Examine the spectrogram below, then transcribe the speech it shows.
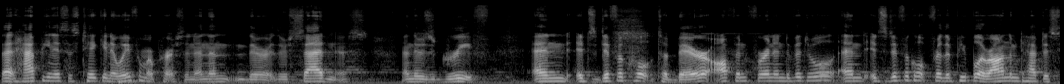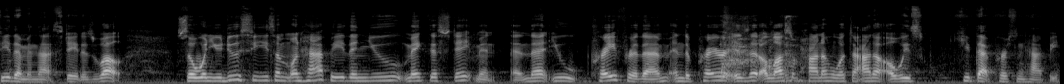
that happiness is taken away from a person, and then there, there's sadness and there's grief. And it's difficult to bear often for an individual, and it's difficult for the people around them to have to see them in that state as well. So when you do see someone happy, then you make this statement and that you pray for them, and the prayer is that Allah subhanahu wa ta'ala always keep that person happy.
